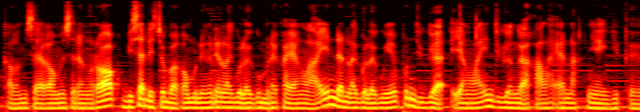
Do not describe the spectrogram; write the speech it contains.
Kalau misalnya kamu sedang rock, bisa deh coba kamu dengerin lagu-lagu mereka yang lain dan lagu-lagunya pun juga yang lain juga nggak kalah enaknya gitu.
